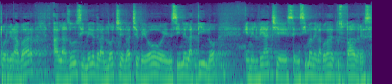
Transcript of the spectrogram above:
por grabar a las once y media de la noche en HBO, en cine latino, en el VHS, encima de la boda de tus padres.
